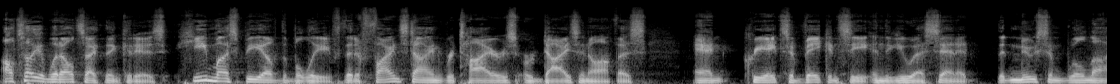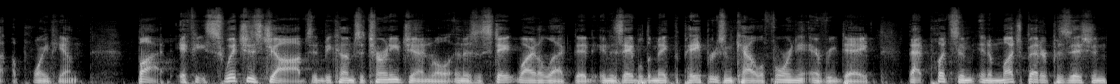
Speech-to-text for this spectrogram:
I'll tell you what else I think it is. He must be of the belief that if Feinstein retires or dies in office and creates a vacancy in the U.S. Senate, that Newsom will not appoint him. But if he switches jobs and becomes attorney general and is a statewide elected and is able to make the papers in California every day, that puts him in a much better position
